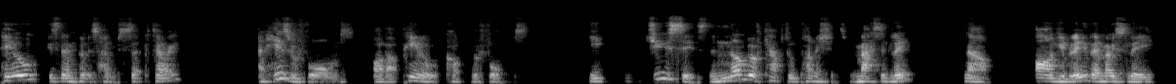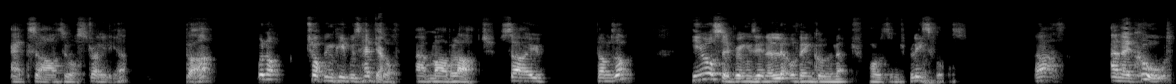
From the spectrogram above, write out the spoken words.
Peel is then put as Home Secretary, and his reforms are about penal reforms he reduces the number of capital punishments massively. Now, arguably, they're mostly XR to Australia, but we're not chopping people's heads off at Marble Arch. So, thumbs up. He also brings in a little thing called the Metropolitan Police Force. That's, and they're called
